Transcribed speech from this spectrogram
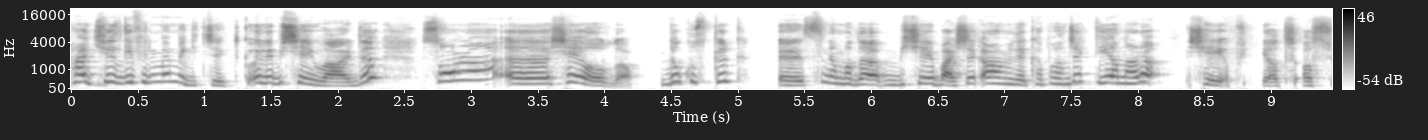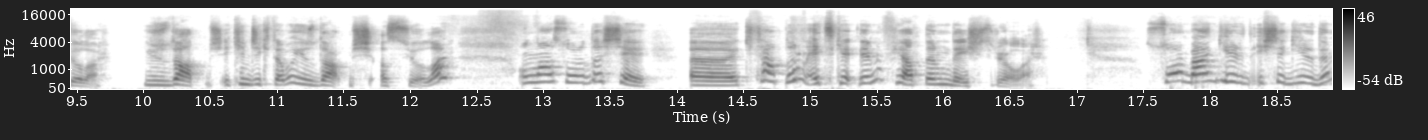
Ha çizgi filme mi gidecektik? Öyle bir şey vardı. Sonra e, şey oldu. 9.40 e, sinemada bir şeye başlayacak. AVM'de kapanacak. Diyanara şey asıyorlar. %60. İkinci kitaba %60 asıyorlar. Ondan sonra da şey e, kitapların etiketlerinin fiyatlarını değiştiriyorlar. Sonra ben girdi, işte girdim.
